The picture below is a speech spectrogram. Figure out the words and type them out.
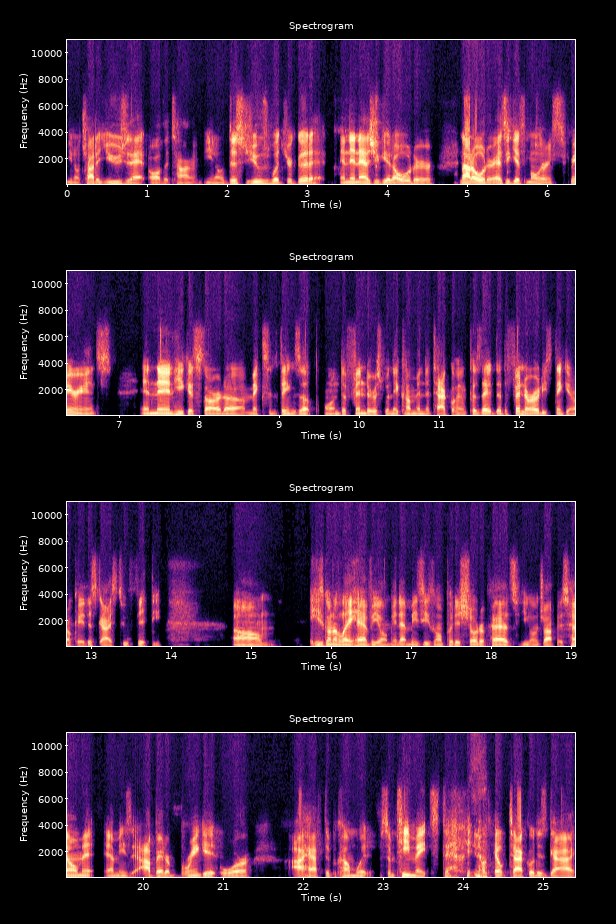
you know, try to use that all the time. You know, just use what you're good at. And then as you get older, not older, as he gets more experience, and then he could start uh, mixing things up on defenders when they come in to tackle him because they the defender already thinking, okay, this guy's 250. Um, he's gonna lay heavy on me. That means he's gonna put his shoulder pads. He's gonna drop his helmet. That means I better bring it, or I have to come with some teammates to you know help tackle this guy.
